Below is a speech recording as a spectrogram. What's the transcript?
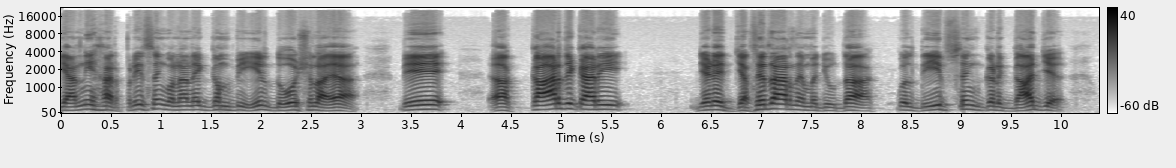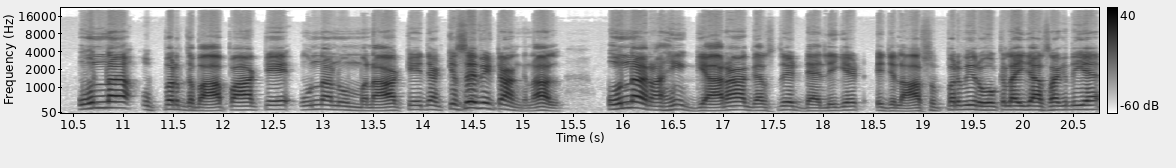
ਗਿਆਨੀ ਹਰਪ੍ਰੀਤ ਸਿੰਘ ਉਹਨਾਂ ਨੇ ਗੰਭੀਰ ਦੋਸ਼ ਲਾਇਆ ਵੀ ਕਾਰਜਕਾਰੀ ਜਿਹੜੇ ਜਥੇਦਾਰ ਨੇ ਮੌਜੂਦਾ ਕੁਲਦੀਪ ਸਿੰਘ ਗੜਗੱਜ, ਉਹਨਾਂ ਉੱਪਰ ਦਬਾਅ ਪਾ ਕੇ, ਉਹਨਾਂ ਨੂੰ ਮਨਾ ਕੇ ਜਾਂ ਕਿਸੇ ਵੀ ਢੰਗ ਨਾਲ ਉਹਨਾਂ ਰਾਹੀਂ 11 ਅਗਸਤ ਦੇ ਡੈਲੀਗੇਟ ਇਜਲਾਸ ਉੱਪਰ ਵੀ ਰੋਕ ਲਾਈ ਜਾ ਸਕਦੀ ਹੈ,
